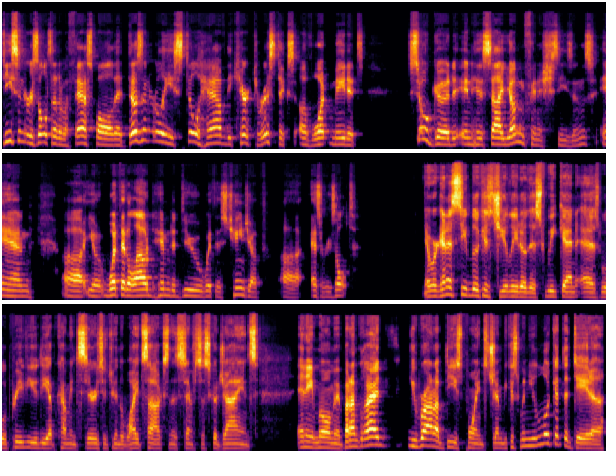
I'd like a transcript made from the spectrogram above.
decent results out of a fastball that doesn't really still have the characteristics of what made it so good in his Cy Young finish seasons and, uh, you know, what that allowed him to do with his changeup uh, as a result. Yeah, we're going to see Lucas Giolito this weekend as we'll preview the upcoming series between the White Sox and the San Francisco Giants in a moment. But I'm glad you brought up these points, Jim, because when you look at the data,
